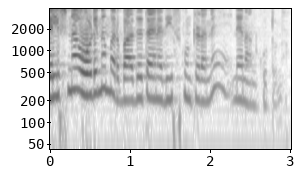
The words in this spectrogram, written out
గెలిచినా ఓడినా మరి బాధ్యత ఆయన తీసుకుంటాడని నేను అనుకుంటున్నాను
